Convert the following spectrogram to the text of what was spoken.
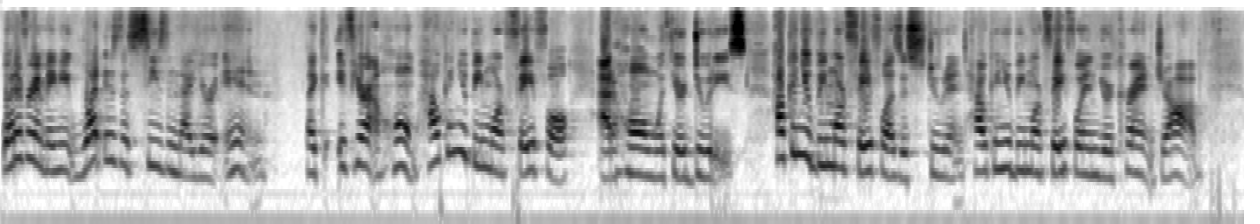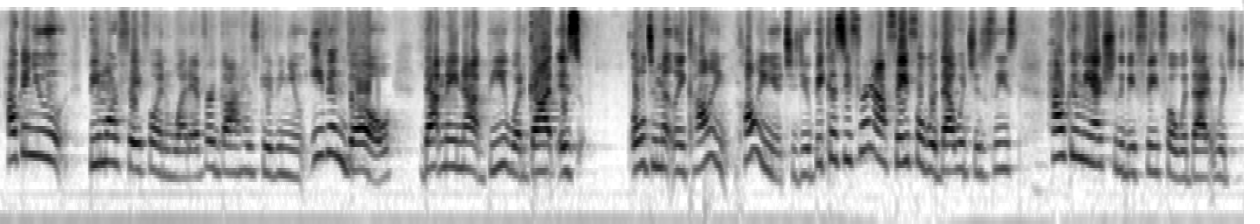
Whatever it may be, what is the season that you're in? Like, if you're at home, how can you be more faithful at home with your duties? How can you be more faithful as a student? How can you be more faithful in your current job? How can you be more faithful in whatever God has given you, even though that may not be what God is ultimately calling calling you to do? Because if you're not faithful with that which is least, how can we actually be faithful with that which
